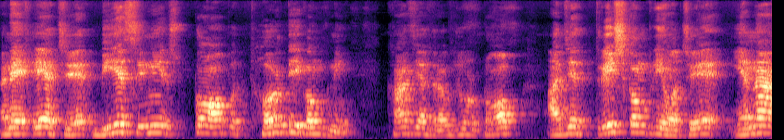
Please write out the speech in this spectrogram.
અને એ છે બીએસસીની ટોપ થર્ટી કંપની. ખાસ યાદ રાખજો ટોપ આ જે ત્રીસ કંપનીઓ છે, એના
